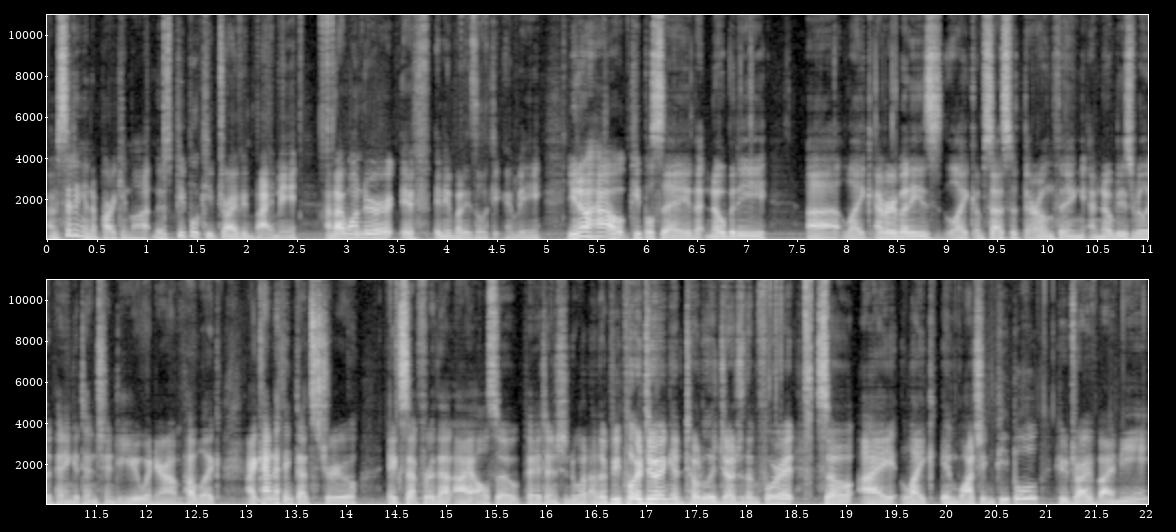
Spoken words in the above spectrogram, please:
I'm sitting in a parking lot. There's people keep driving by me, and I wonder if anybody's looking at me. You know how people say that nobody uh, like everybody's like obsessed with their own thing and nobody's really paying attention to you when you're out in public. I kind of think that's true, except for that I also pay attention to what other people are doing and totally judge them for it. So I like am watching people who drive by me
